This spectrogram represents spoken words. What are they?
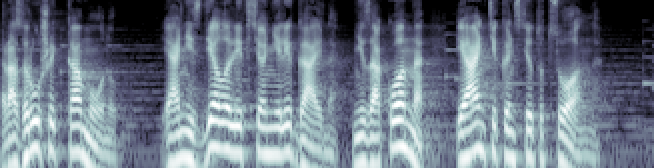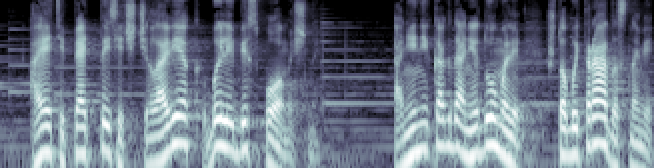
разрушить коммуну, и они сделали все нелегально, незаконно и антиконституционно. А эти пять тысяч человек были беспомощны. Они никогда не думали, что быть радостными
